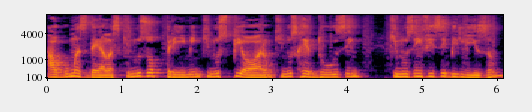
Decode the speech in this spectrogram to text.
algumas delas que nos oprimem, que nos pioram, que nos reduzem, que nos invisibilizam.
